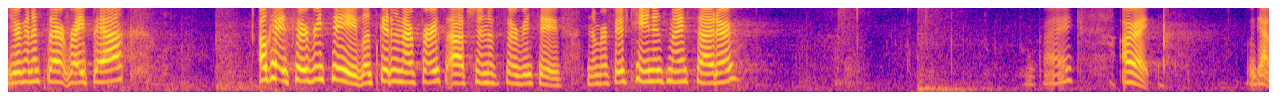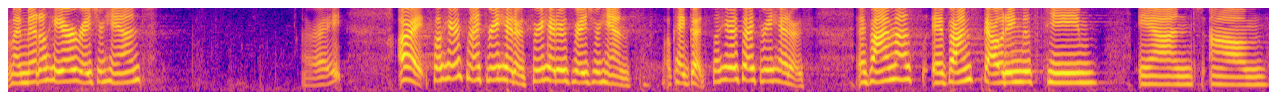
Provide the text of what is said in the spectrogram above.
you're going to start right back. Okay, serve receive. Let's get in our first option of serve receive. Number 15 is my setter. Okay, all right. We got my middle here. Raise your hand. All right. All right, so here's my three hitters. Three hitters, raise your hands. Okay, good. So here's our three hitters. If I'm, a, if I'm scouting this team and um,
